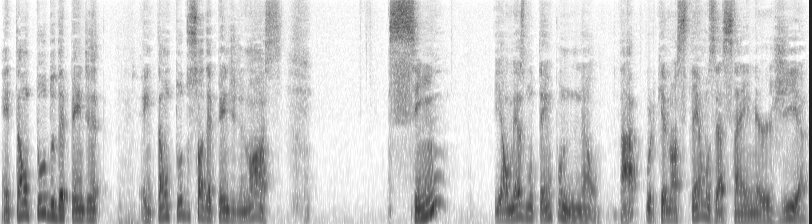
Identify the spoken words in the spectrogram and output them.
Então tudo depende então tudo só depende de nós? Sim, e ao mesmo tempo não, tá? Porque nós temos essa energia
